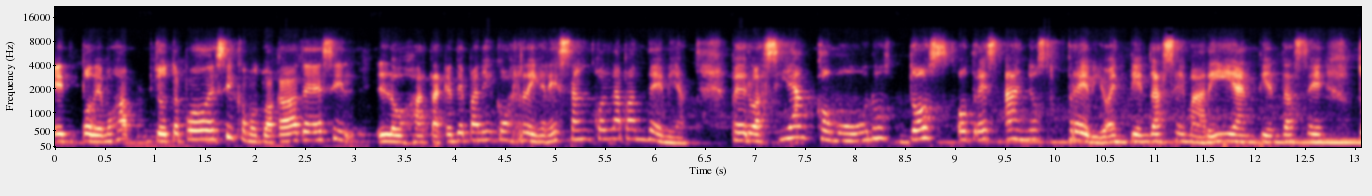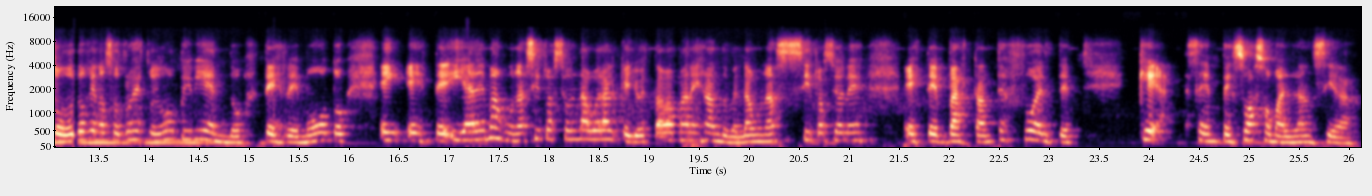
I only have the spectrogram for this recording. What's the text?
eh, podemos, yo te puedo decir, como tú acabas de decir, los ataques de pánico regresan con la pandemia, pero hacían como unos dos o tres años previo, entiéndase María, entiéndase todo lo que nosotros estuvimos viviendo, terremotos, en este, y además una situación laboral que yo estaba manejando, ¿verdad? Unas situaciones este, bastante fuertes. que se empezó a asomar la ansiedad.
